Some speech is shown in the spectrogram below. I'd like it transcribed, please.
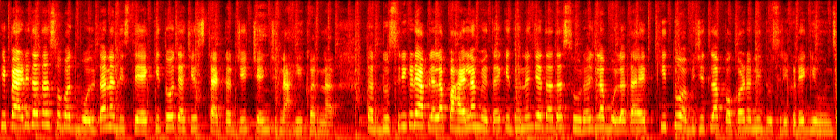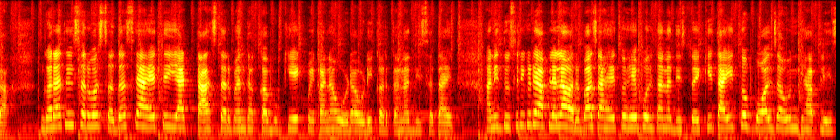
ती पॅडी दादासोबत बोलताना दिसते की तो त्याची एनर्जी चेंज नाही करणार. तर दुसरीकडे आपल्याला पाहायला मिळतं की धनंजय दादा सूरजला बोलत आहेत की तू अभिजितला पकड आणि दुसरीकडे घेऊन जा. घरातील सर्व सदस्य आहेत ते या टास्क दरम्यान धक्काबुक्की एकमेकांना ओढाओढी करताना दिसत आहेत. आणि दुसरीकडे आपल्याला अरबाज आहे तो हे बोलताना दिसतोय की ताई तो बॉल जाऊन घ्या प्लीज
